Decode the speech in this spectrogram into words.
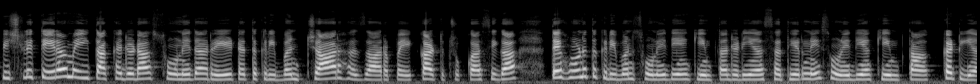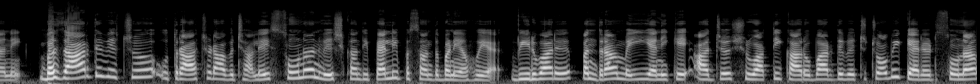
ਪਿਛਲੇ 13 ਮਈ ਤੱਕ ਜਿਹੜਾ ਸੋਨੇ ਦਾ ਰੇਟ ਤਕਰੀਬਨ 4000 ਰੁਪਏ ਘਟ ਚੁੱਕਾ ਸੀਗਾ। ਤੇ ਹੁਣ ਤਕਰੀਬਨ ਸੋਨੇ ਦੀਆਂ ਕੀਮਤਾਂ ਜਿਹੜੀਆਂ ਸਥਿਰ ਨੇ, ਸੋਨੇ ਦੀਆਂ ਕੀਮਤਾਂ ਘਟੀਆਂ ਨੇ। ਬਾਜ਼ਾਰ ਦੇ ਵਿੱਚ ਉਤਰਾਅ ਚੜਾਅ ਵਿਚਾਲੇ ਸੋਨਾ ਨਿਵੇਸ਼ਕਾਂ ਦੀ ਪਹਿਲੀ ਪਸੰਦ ਬਣਿਆ ਹੋਇਆ ਹੈ। ਵੀਰਵਾਰ 15 ਮਈ, ਯਾਨੀ ਕਿ ਅੱਜ ਸ਼ੁਰੂਆਤੀ ਕਾਰੋਬਾਰ ਦੇ ਵਿੱਚ 24 ਕੈਰਟ ਸੋਨਾ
